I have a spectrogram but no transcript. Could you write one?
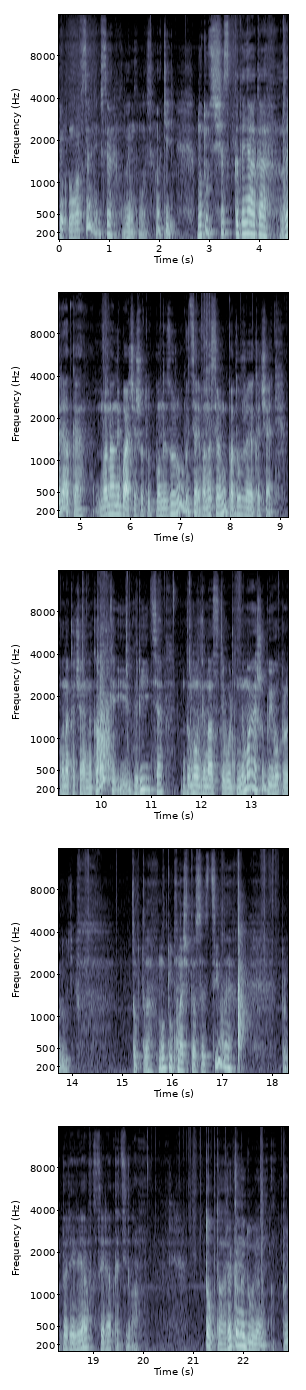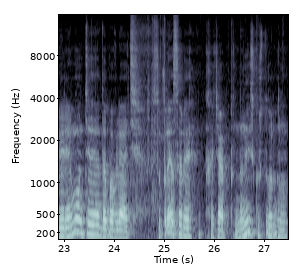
Вимкнула все і все вимкнулося. Окей. Ну тут зараз котеняка зарядка, вона не бачить, що тут понизу робиться, і вона все одно продовжує качати. Вона качає на коротке і гріється. До 0,12 вольт немає, щоб його продуть. Тобто, ну тут начебто все ціле. Перевіряв, зарядка ціла. Тобто рекомендую при ремонті додати супресори хоча б на низьку сторону.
